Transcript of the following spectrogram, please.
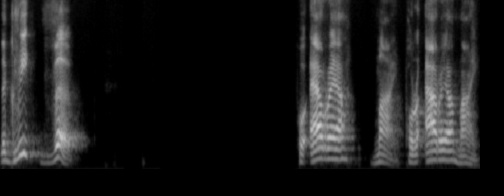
The Greek verb mind, proaireomai,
